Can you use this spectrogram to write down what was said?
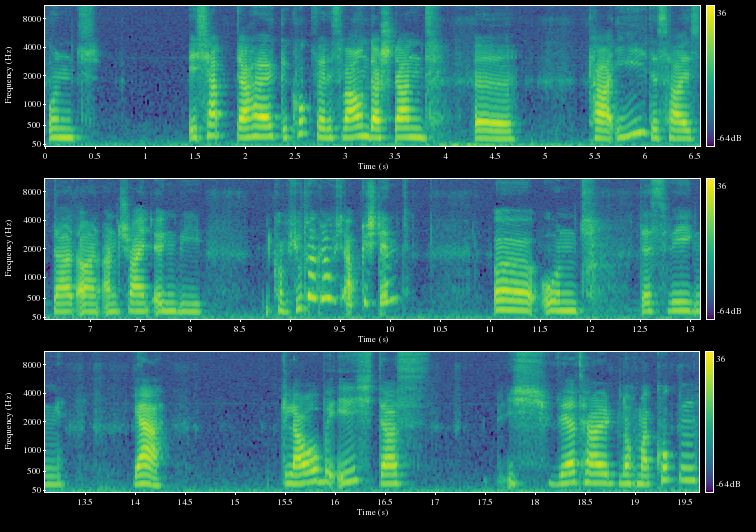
Und ich habe da halt geguckt, wer das war und da stand äh, KI. Das heißt, da hat anscheinend irgendwie ein Computer, glaube ich, abgestimmt. Äh, und deswegen, ja, glaube ich, dass ich werde halt noch mal gucken,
